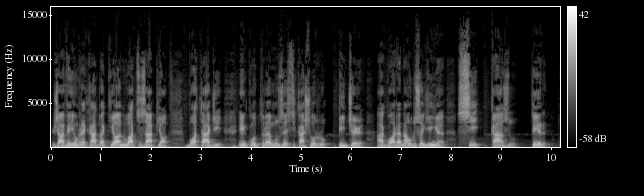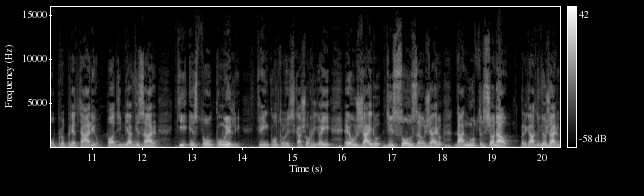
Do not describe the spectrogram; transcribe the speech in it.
Já veio um recado aqui, ó, no WhatsApp, ó. Boa tarde. Encontramos este cachorro pincher agora na Uruçanguinha. Se caso ter o proprietário, pode me avisar que estou com ele. Quem encontrou esse cachorrinho aí é o Jairo de Souza, o Jairo da Nutricional. Obrigado, viu, Jairo?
